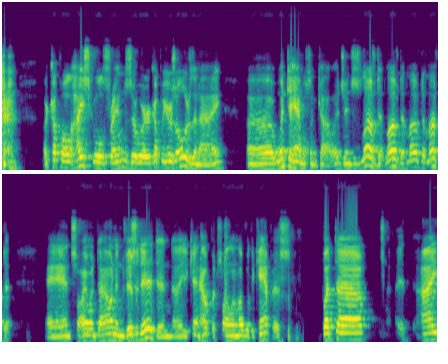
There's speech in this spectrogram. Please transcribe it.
a couple high school friends that were a couple years older than I uh, went to Hamilton College and just loved it, loved it, loved it, loved it. And so I went down and visited, and uh, you can't help but fall in love with the campus. But uh, I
